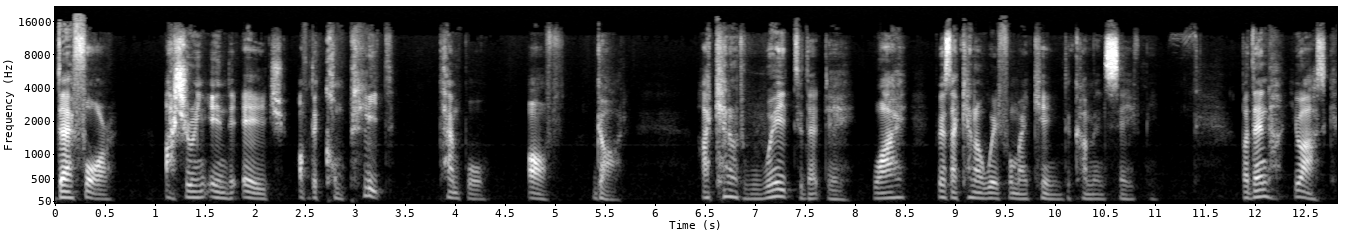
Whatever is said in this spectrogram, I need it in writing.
Therefore, ushering in the age of the complete temple of God. I cannot wait to that day. Why? Because I cannot wait for my king to come and save me. But then you ask,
